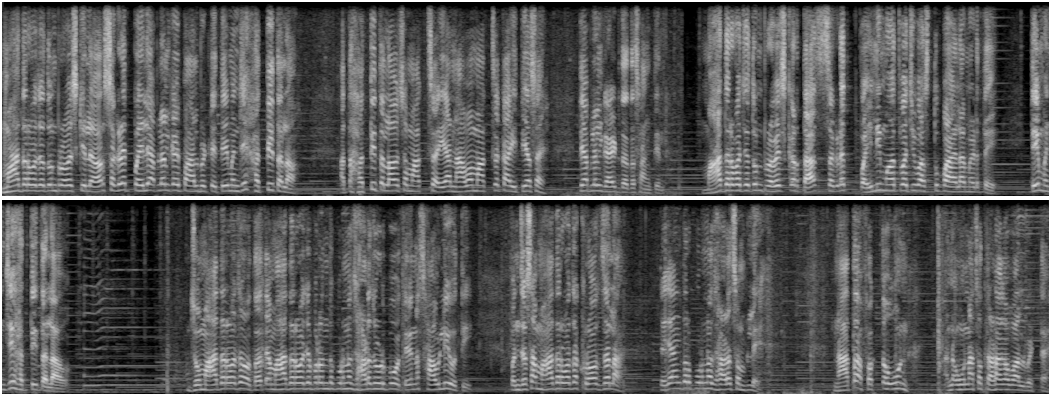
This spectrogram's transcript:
महादरवाजातून प्रवेश केल्यावर सगळ्यात पहिले आपल्याला काही पाहायला भेटते ते म्हणजे हत्ती तलाव. आता हत्ती तलावाच्या मागचं या नावामागचं काय इतिहास आहे ते आपल्याला गाईड दादा सांगतील. महादरवाजातून प्रवेश करताच सगळ्यात पहिली महत्वाची वास्तू पाहायला मिळते ते म्हणजे हत्ती तलाव. जो महादरवाजा होता त्या महादरवाजापर्यंत पूर्ण झाडं झुडपं होते ना सावली होती. पण जसा महादरवाजा क्रॉस झाला त्याच्यानंतर पूर्ण झाडं संपले. ना आता फक्त ऊन आणि उन्हाचा तडाखा पाल भेटताय.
